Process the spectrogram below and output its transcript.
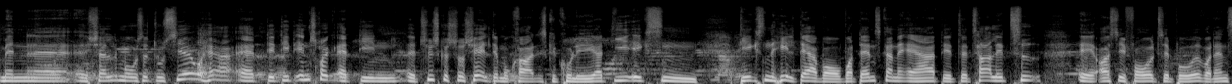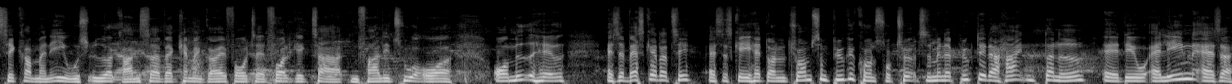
Men uh, Schaldemose, du siger jo her, at det er dit indtryk, at dine uh, tyske socialdemokratiske kolleger, de er ikke sådan, de er ikke sådan helt der, hvor, hvor danskerne er. Det, det tager lidt tid, uh, også i forhold til både, hvordan sikrer man EU's ydre grænser, hvad kan kan man gøre i forhold til, at folk ikke tager den farlige tur over, over Middelhavet. Altså, hvad skal der til? Altså, skal I have Donald Trump som byggekonstruktør til simpelthen at bygge det der hegn dernede? Øh, det er jo alene, altså,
